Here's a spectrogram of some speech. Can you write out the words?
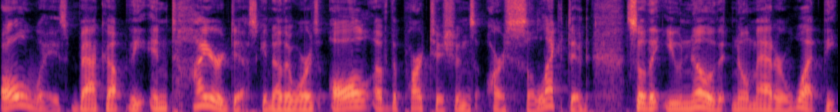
always back up the entire disk. In other words, all of the partitions are selected so that you know that no matter what, the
